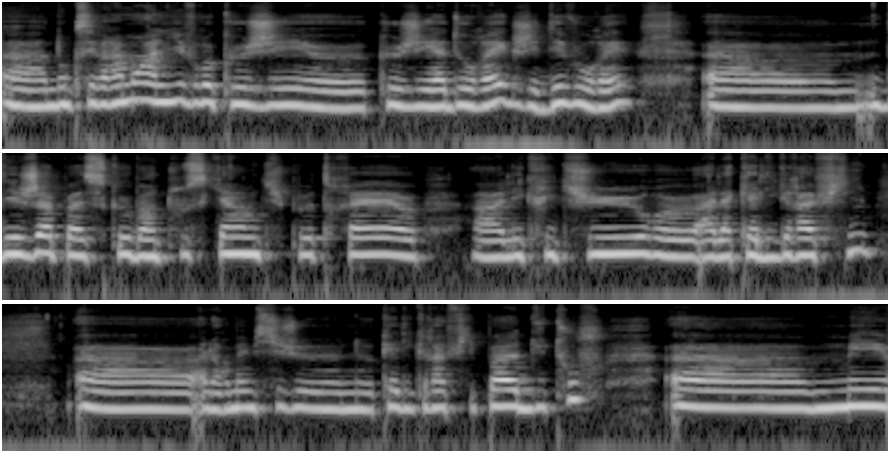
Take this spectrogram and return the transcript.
Euh, donc c'est vraiment un livre que j'ai euh, que j'ai adoré, que j'ai dévoré. Euh, déjà parce que ben, tout ce qui est un petit peu trait à l'écriture, à la calligraphie, alors même si je ne calligraphie pas du tout, mais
